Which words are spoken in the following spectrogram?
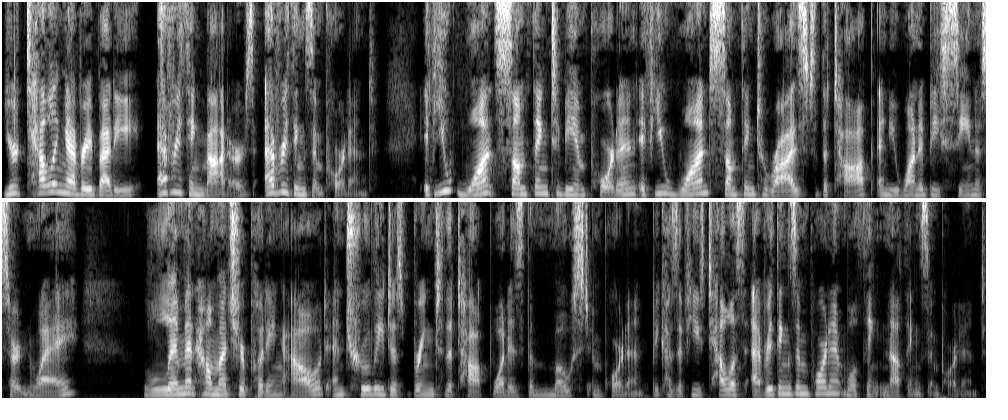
you're telling everybody everything matters, everything's important. If you want something to be important, if you want something to rise to the top and you want to be seen a certain way, limit how much you're putting out and truly just bring to the top what is the most important. Because if you tell us everything's important, we'll think nothing's important.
